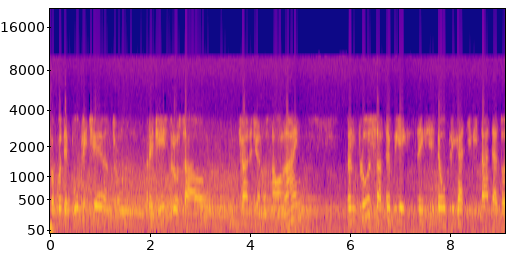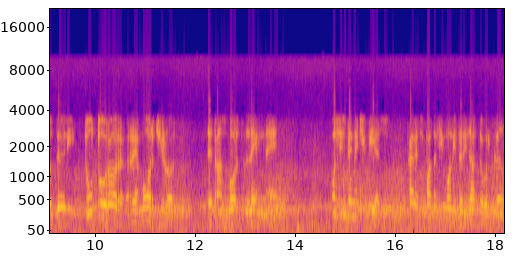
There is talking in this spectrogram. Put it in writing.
făcute publice într-un registru sau ceva de genul ăsta online. În plus, ar trebui să existe obligativitatea dotării tuturor remorcilor de transport lemne cu sisteme GPS, care să poată fi monitorizate oricând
